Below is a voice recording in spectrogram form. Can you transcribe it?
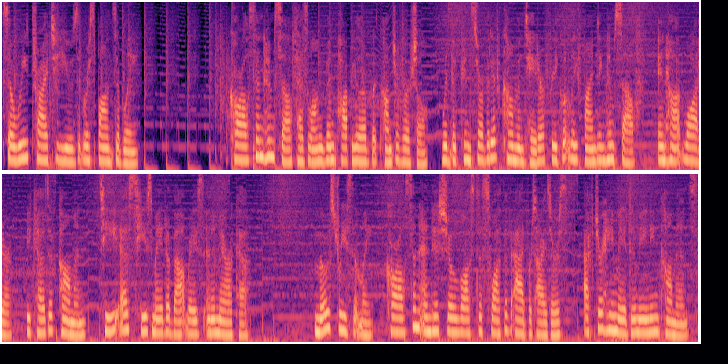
so we try to use it responsibly. Carlson himself has long been popular but controversial, with the conservative commentator frequently finding himself in hot water because of common TS he's made about race in America. Most recently, Carlson and his show lost a swath of advertisers, after he made demeaning comments,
